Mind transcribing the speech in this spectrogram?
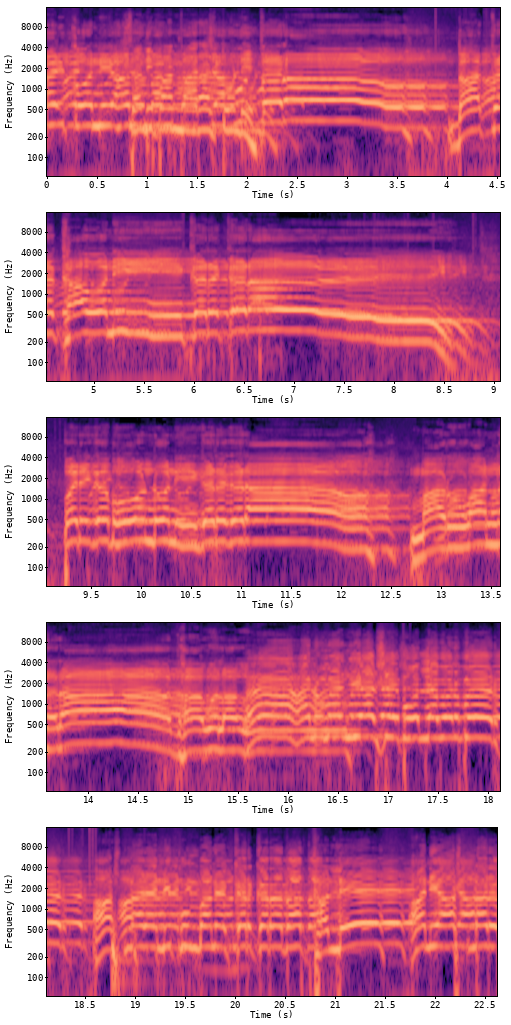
ऐकोनी संदीपान महाराज तोंडे. दात खावनी कर करा परिग भोंडोनी गरगरा मारू वानरा धावला हनुमानजी असे बोलल्याबरोबर असणाऱ्या निकुंभाने करकरा दात खाल्ले आणि असणार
